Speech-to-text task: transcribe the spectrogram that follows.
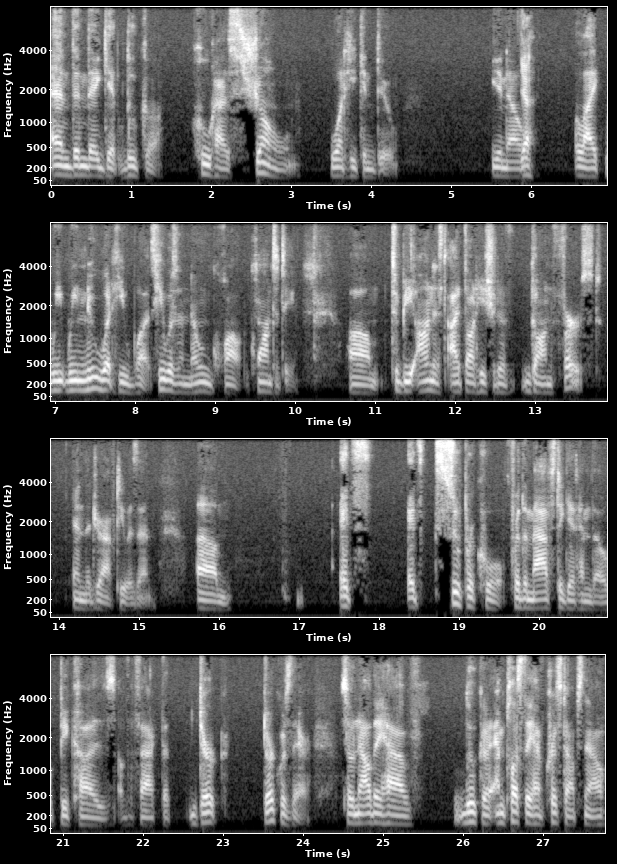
And then they get Luka, who has shown what he can do. You know, Yeah. like we we knew what he was. He was a known qual- quantity. Um, to be honest, I thought he should have gone first in the draft he was in. Um, it's it's super cool for the Mavs to get him though because of the fact that Dirk Dirk was there. So now they have Luka, and plus they have Kristaps now,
